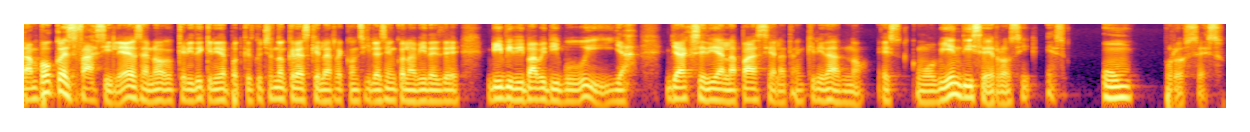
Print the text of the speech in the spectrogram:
Tampoco es fácil, ¿eh? O sea, no, querida y querida, porque escuchas, no creas que la reconciliación con la vida es de bibidi babidi boo y ya, ya accedí a la paz y a la tranquilidad. No, es como bien dice Rosy, es un proceso.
